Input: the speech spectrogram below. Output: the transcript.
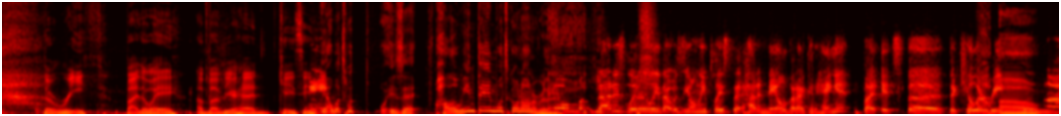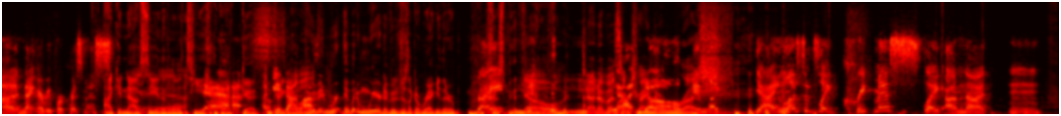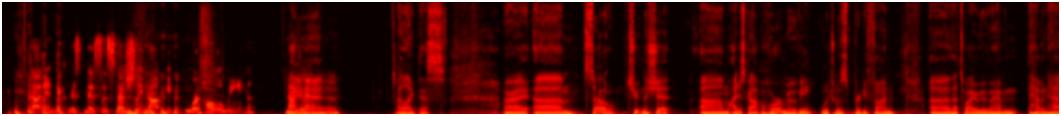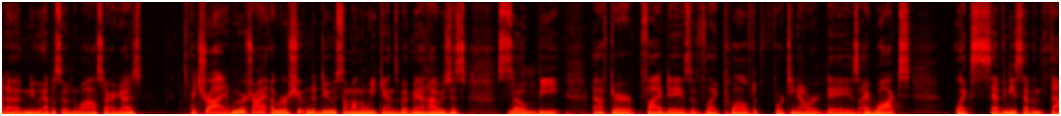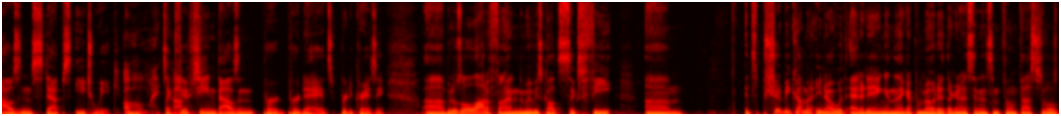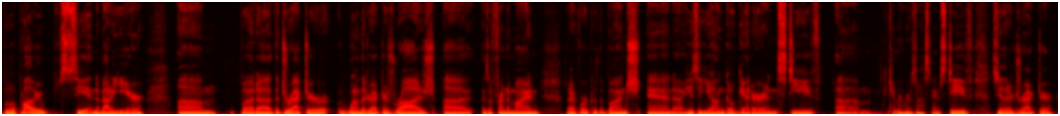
the wreath, by the way, above your head, Casey. Yeah, what's what is it Halloween theme? What's going on over there? Um, that is literally that was the only place that had a nail that I could hang it, but it's the the killer wreath Oh. from uh, Nightmare Before Christmas. I can now see the little teeth. Yeah. Okay, good. I okay, good. It would have been, been weird if it was just like a regular Right? Christmas. No, none of us are trying to rush. Unless, yeah, unless it's like Creepmas, like I'm not, mm-mm, not into Christmas, especially not before Halloween. Not gonna happen. yeah. I like this. All right. Um, so shooting the shit. Um, I just got off a horror movie, which was pretty fun. Uh, that's why we haven't haven't had a new episode in a while. Sorry, guys. I tried. We were trying. We were shooting to do some on the weekends, but man, I was just so beat after five days of like twelve to fourteen hour days. I walked like seventy seven thousand steps each week. Oh my god. It's like fifteen thousand per per day. It's pretty crazy, um, but it was a lot of fun. The movie's called Six Feet. Um, it should be coming, you know, with editing, and they got promoted. They're gonna send in some film festivals, but we'll probably see it in about a year. Um, but uh, the director, one of the directors, Raj, uh, is a friend of mine that I've worked with a bunch, and uh, he's a young go getter. And Steve, um, I can't remember his last name. Steve is the other director.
